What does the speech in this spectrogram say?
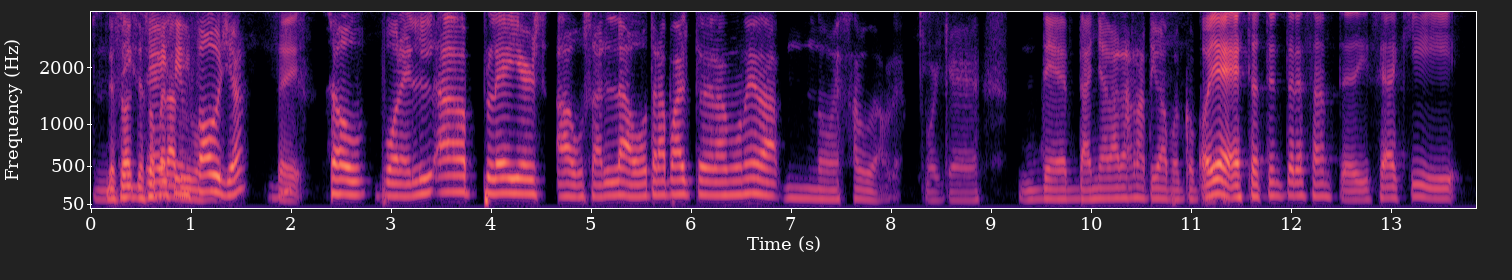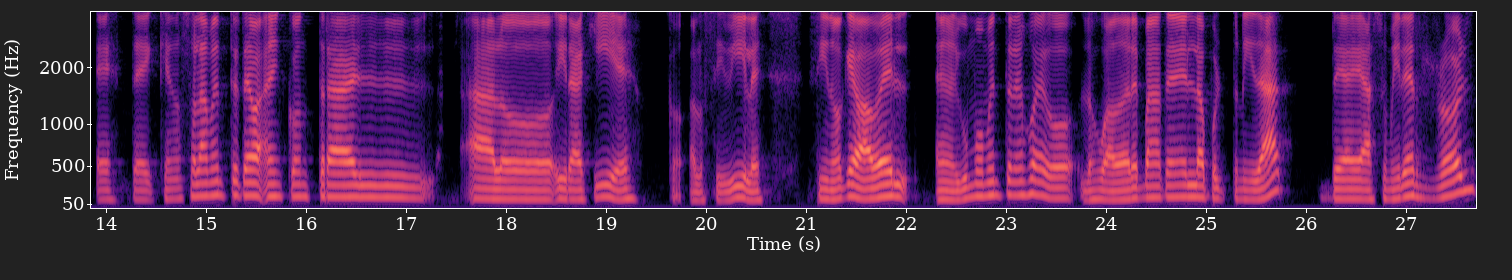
De eso- de Six. Fallujah. Sí. So, poner a players a usar la otra parte de la moneda no es saludable, porque de, daña la narrativa por completo. Oye, esto está interesante. Dice aquí este, que no solamente te vas a encontrar a los iraquíes, a los civiles, sino que va a haber en algún momento en el juego, los jugadores van a tener la oportunidad de asumir el rol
